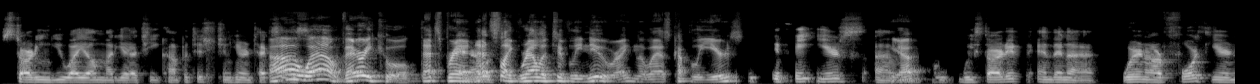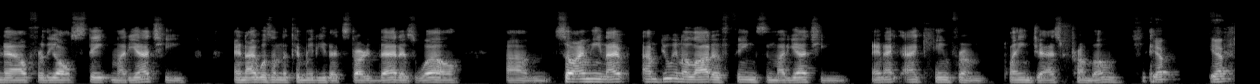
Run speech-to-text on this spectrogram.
starting uil mariachi competition here in texas. Oh wow. Very cool. That's brand that's like relatively new right in the last couple of years? It's eight years um, yeah we started and then uh we're in our fourth year now for the all state mariachi and i was on the committee that started that as well um, so I mean, I, I'm doing a lot of things in mariachi, and I, I came from playing jazz trombone. Yep, yep.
